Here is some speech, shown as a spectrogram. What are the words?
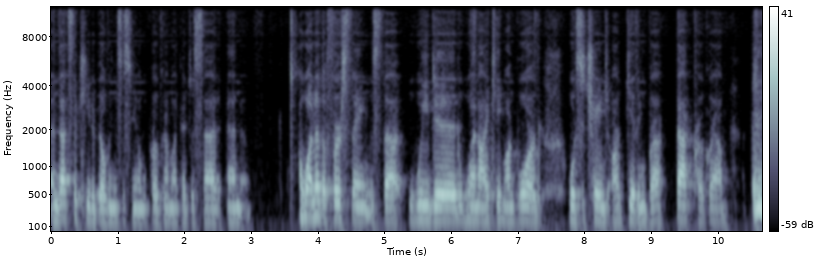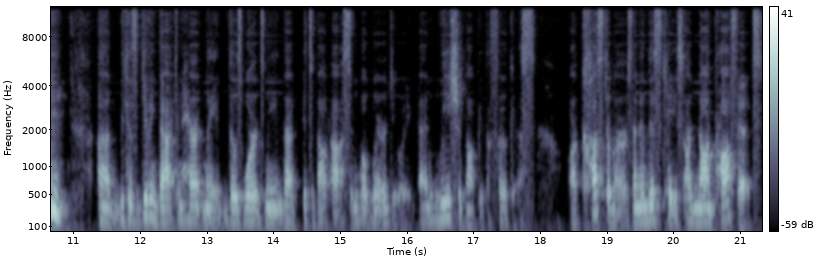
And that's the key to building a sustainable program, like I just said. And one of the first things that we did when I came on board was to change our Giving Back program. um, because giving back inherently, those words mean that it's about us and what we're doing. And we should not be the focus. Our customers, and in this case, our nonprofits,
